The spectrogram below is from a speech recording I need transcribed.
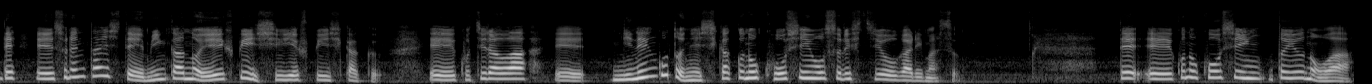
で、えー、それに対して民間の AFP、CFP 資格、えー、こちらは、えー、2年ごとに資格の更新をする必要があります。で、えー、この更新というのは、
